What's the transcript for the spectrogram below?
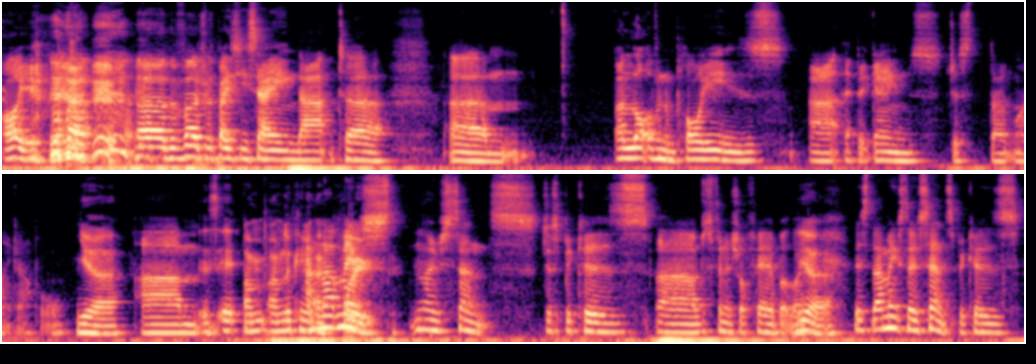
Are you? Yeah. uh, the Verge was basically saying that uh, um, a lot of employees at Epic Games just don't like Apple. Yeah, Um, it's it. I'm I'm looking at and that quote. makes no sense. Just because uh, I'll just finish off here, but like yeah, this that makes no sense because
